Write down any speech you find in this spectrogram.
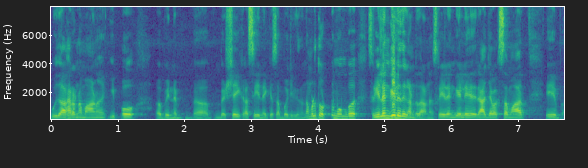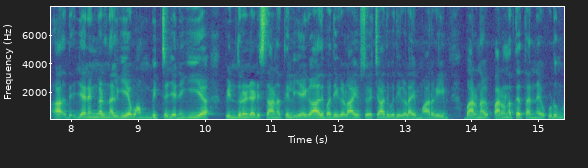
ഉദാഹരണമാണ് ഇപ്പോൾ പിന്നെ ഷെയ്ഖ് ഹസീനയ്ക്ക് സംഭവിച്ചിരിക്കുന്നത്. നമ്മൾ തൊട്ട് മുമ്പ് ശ്രീലങ്കയിൽ ഇത് കണ്ടതാണ്. ശ്രീലങ്കയിലെ രാജപക്സമാർ ഈ ജനങ്ങൾ നൽകിയ വമ്പിച്ച ജനകീയ പിന്തുണയുടെ അടിസ്ഥാനത്തിൽ ഏകാധിപതികളായും സ്വേച്ഛാധിപതികളായും മാറുകയും ഭരണ ഭരണത്തെ തന്നെ കുടുംബ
